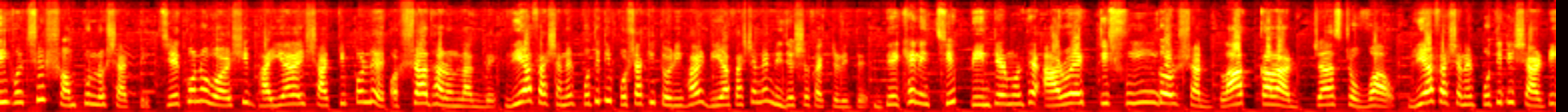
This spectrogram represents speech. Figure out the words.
এই হচ্ছে সম্পূর্ণ শার্টটি। যে কোনো বয়সী ভাইয়ারা এই শার্টটি পরলে অসাধারণ লাগবে। রিয়া ফ্যাশনের প্রতিটি পোশাকই তৈরি হয় রিয়া ফ্যাশনের নিজস্ব ফ্যাক্টরিতে দেখে নিচ্ছি প্রিন্টের মধ্যে আরও একটি সুন্দর shirt black colour just wow Riya ফ্যাশনের প্রতিটি শার্টই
